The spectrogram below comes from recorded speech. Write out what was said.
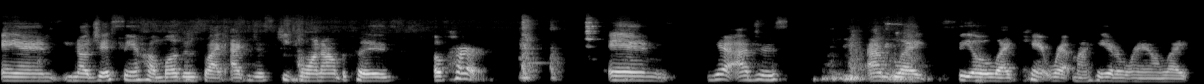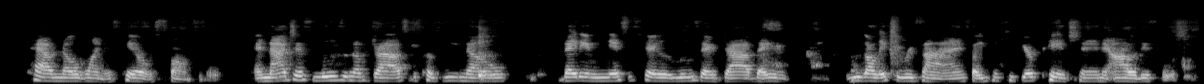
and you know, just seeing her mother's like I can just keep going on because of her. And yeah, I just I'm like still like can't wrap my head around like how no one is held responsible. And not just losing of jobs because we know they didn't necessarily lose their job. They we're gonna let you resign so you can keep your pension and all of this bullshit.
